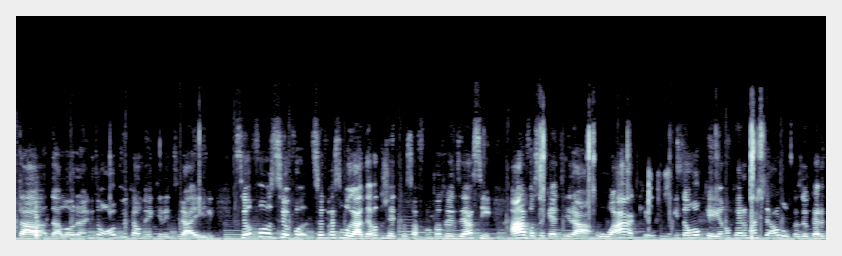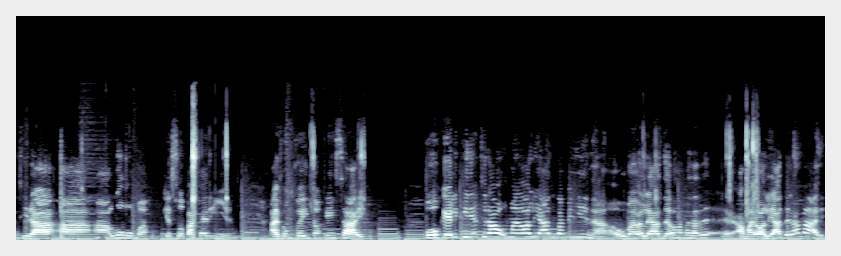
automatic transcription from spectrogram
da, da Lorane, então óbvio que ela não ia querer tirar ele. Se eu fosse, se eu, fosse, se eu tivesse no lugar dela, do jeito que eu sou afrontosa, eu ia dizer assim: ah, você quer tirar o Akel? Então, ok, eu não quero mais tirar o Lucas, eu quero tirar a, a Luma, que é sua paquerinha. Aí vamos ver então quem sai. Porque ele queria tirar o maior aliado da menina. O maior aliado dela, na verdade, é- a maior aliada era a Mari.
